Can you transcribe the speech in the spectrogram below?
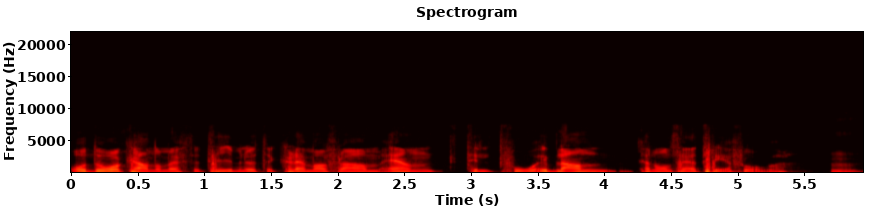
Och då kan de efter tio minuter klämma fram en till två, ibland kan någon säga tre frågor. Mm.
